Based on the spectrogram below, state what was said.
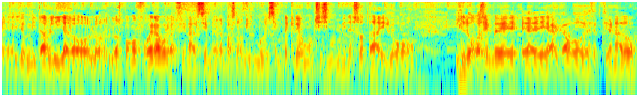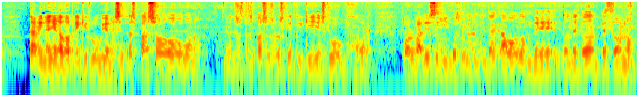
Eh, yo en mi tablilla los pongo fuera porque al final siempre me pasa lo mismo, que siempre creo muchísimo en Minnesota y luego, y luego siempre eh, acabo decepcionado. También ha llegado Ricky Rubio en ese traspaso, bueno, en esos traspasos en los que Ricky estuvo por, por varios equipos, finalmente acabó donde, donde todo empezó, ¿no?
